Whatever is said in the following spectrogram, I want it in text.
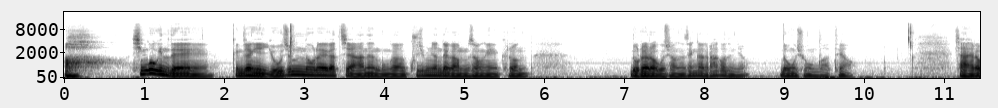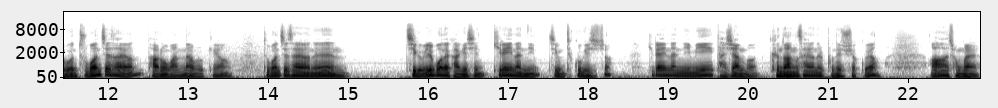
아, 신곡인데 굉장히 요즘 노래 같지 않은 뭔가 90년대 감성의 그런 노래라고 저는 생각을 하거든요. 너무 좋은 것 같아요. 자, 여러분 두 번째 사연 바로 만나볼게요. 두 번째 사연은 지금 일본에 가 계신 키레이나님 지금 듣고 계시죠? 키레이나님이 다시 한번 근황 사연을 보내주셨고요. 아, 정말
